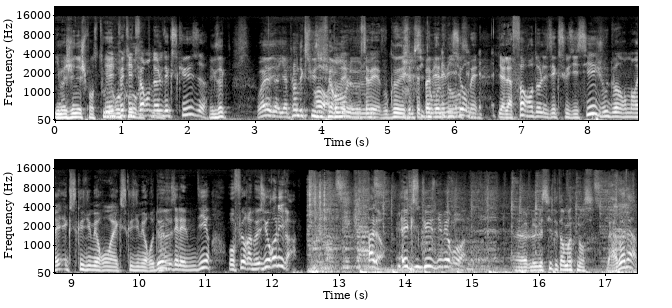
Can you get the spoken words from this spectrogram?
imaginé, je pense, tous Il y a les une petite recours et farandole d'excuses Exact. Ouais, il y a- il y, a plein d'excuses Oh, attendez, Le- vous savez, vous connaissez peut-être pas bien en l'émission, mais il y a la farandole des excuses ici. Je vous demanderai excuse numéro 1, excuse numéro 2. Ouais. Vous allez me dire au fur et à mesure, on y va. Alors, excuse numéro 1. Euh, le, le site est en maintenance. Bah voilà.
